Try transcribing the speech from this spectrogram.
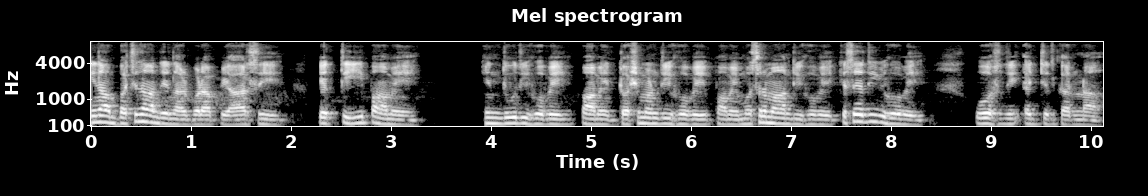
ਇਹਨਾਂ ਬਚਨਾਂ ਦੇ ਨਾਲ ਬੜਾ ਪਿਆਰ ਸੀ ਕਿ ਧੀ ਭਾਵੇਂ ਹਿੰਦੂ ਦੀ ਹੋਵੇ, ਭਾਵੇਂ ਦੁਸ਼ਮਣ ਦੀ ਹੋਵੇ, ਭਾਵੇਂ ਮੁਸਲਮਾਨ ਦੀ ਹੋਵੇ, ਕਿਸੇ ਦੀ ਵੀ ਹੋਵੇ, ਉਸ ਦੀ ਇੱਜ਼ਤ ਕਰਨਾ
